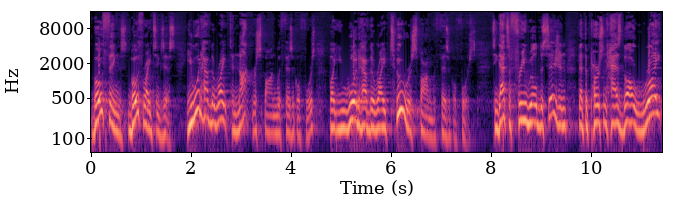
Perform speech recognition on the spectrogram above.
Both things, both rights exist. You would have the right to not respond with physical force, but you would have the right to respond with physical force. See, that's a free will decision that the person has the right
